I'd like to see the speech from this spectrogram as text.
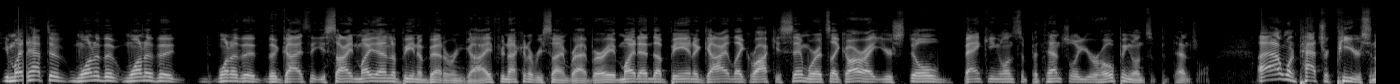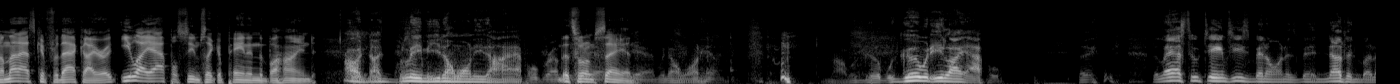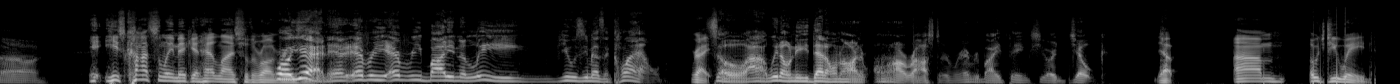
you might have to one of the one of the one of the, the guys that you sign might end up being a veteran guy. If you're not going to resign Bradberry, it might end up being a guy like Rock Ya-Sin, where it's like, all right, you're still banking on some potential, you're hoping on some potential. I I want Patrick Peterson. I'm not asking for that guy. Or Eli Apple seems like a pain in the behind. Oh no, believe me, you don't want Eli Apple, bro. That's what I'm saying. Yeah, we don't want him. no, we're good. We're good with Eli Apple. The last two teams he's been on has been nothing but uh. He- He's constantly making headlines for the wrong reason. Well, reasons. yeah, and every everybody in the league views him as a clown. Right. So uh, we don't need that on our on our roster where everybody thinks you're a joke. Yep. Um, OG Wade.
